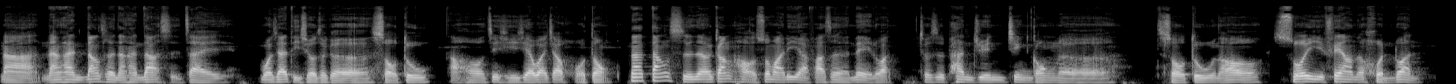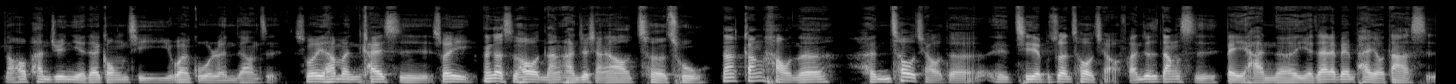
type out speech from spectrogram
那南韩当时的南韩大使在摩加迪修这个首都，然后进行一些外交活动。那当时呢，刚好索马利亚发生了内乱，就是叛军进攻了。首都，然后所以非常的混乱，然后叛军也在攻击外国人这样子，所以他们开始，所以那个时候南韩就想要撤出，那刚好呢，很凑巧的，诶，其实也不算凑巧，反正就是当时北韩呢也在那边派有大使，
